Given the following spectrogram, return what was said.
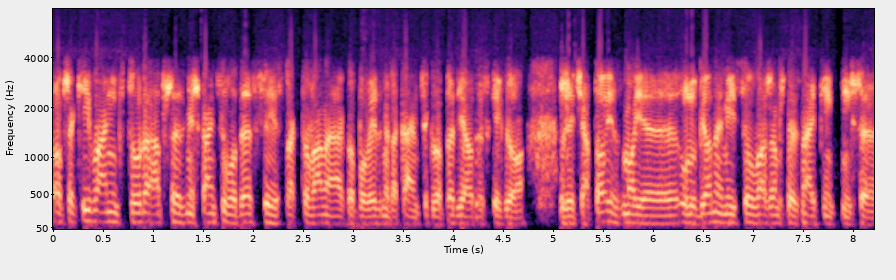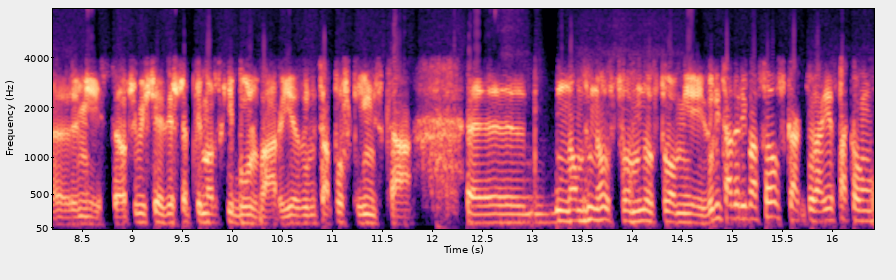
Oczekiwań, która przez mieszkańców Odessy jest traktowana jako powiedzmy taka encyklopedia odeskiego życia. To jest moje ulubione miejsce. Uważam, że to jest najpiękniejsze miejsce. Oczywiście jest jeszcze Primorski Bulwar, jest ulica Puszkińska, e, no mnóstwo, mnóstwo miejsc. Ulica Deribasowska, która jest taką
